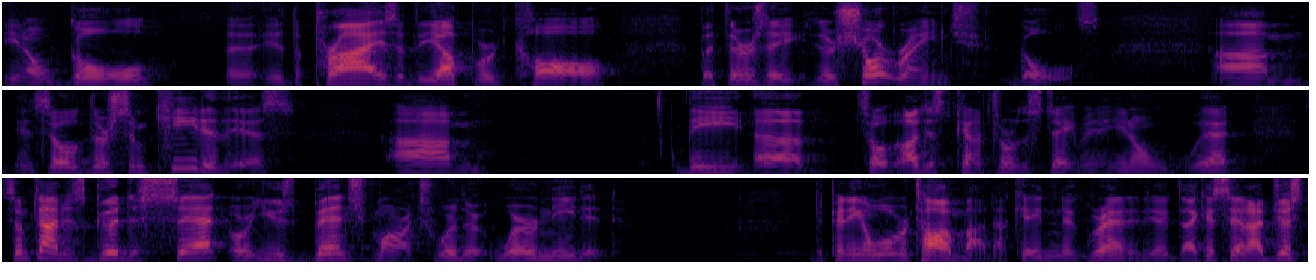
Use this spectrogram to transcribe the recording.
you know, goal uh, is the prize of the upward call, but there's, a, there's short range goals. Um, and so there's some key to this. Um, the, uh, so I'll just kind of throw the statement, you know, that sometimes it's good to set or use benchmarks where, where needed, depending on what we're talking about. Okay, granted, like I said, I'm just,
